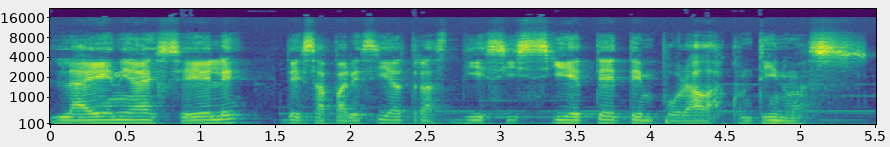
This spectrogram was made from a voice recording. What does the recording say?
La NASL desaparecía tras 17 temporadas continuas.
